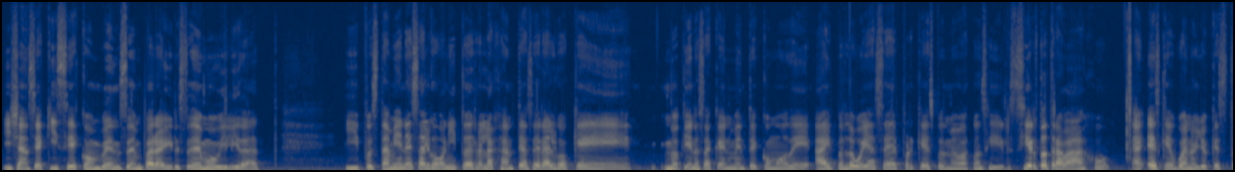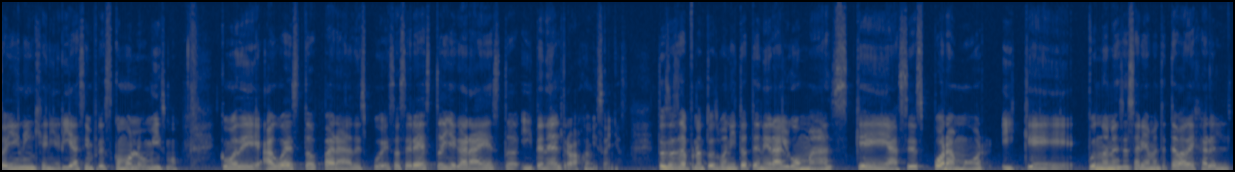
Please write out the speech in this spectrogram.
y chance aquí se convencen para irse de movilidad. Y pues también es algo bonito, es relajante hacer algo que no tienes acá en mente como de, ay, pues lo voy a hacer porque después me va a conseguir cierto trabajo. Ah, es que, bueno, yo que estoy en ingeniería siempre es como lo mismo, como de, hago esto para después hacer esto, llegar a esto y tener el trabajo de mis sueños. Entonces, de pronto es bonito tener algo más que haces por amor y que, pues, no necesariamente te va a dejar el,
